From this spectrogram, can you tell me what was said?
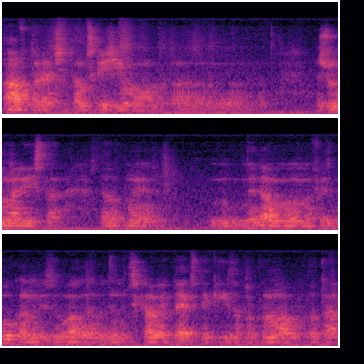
автора чи там, скажімо, е, журналіста. Е, ми недавно на Фейсбуку аналізували один цікавий текст, який запропонував Отар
